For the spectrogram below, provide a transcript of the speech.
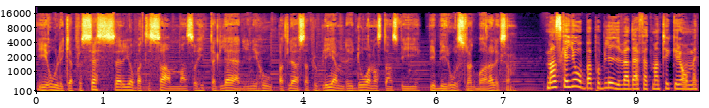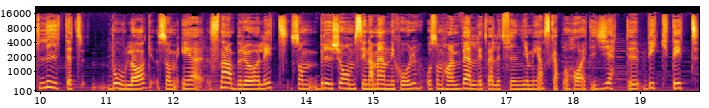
i olika processer, jobbar tillsammans och hittar glädjen ihop att lösa problem, det är ju då någonstans vi, vi blir oslagbara liksom. Man ska jobba på Bliva därför att man tycker om ett litet bolag som är snabbrörligt, som bryr sig om sina människor och som har en väldigt, väldigt fin gemenskap och har ett jätteviktigt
